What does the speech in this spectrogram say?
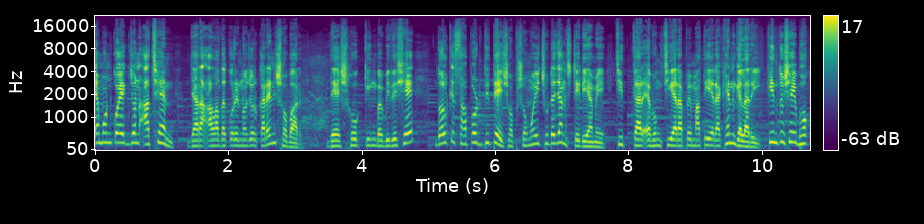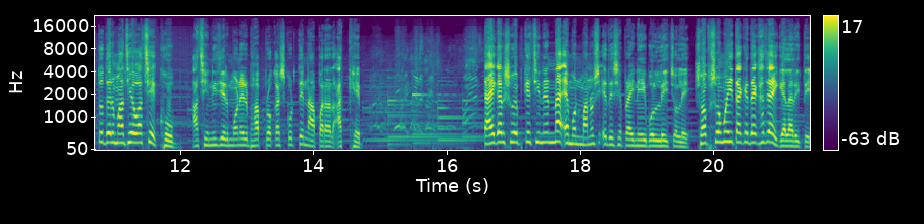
এমন কয়েকজন আছেন যারা আলাদা করে নজর কাড়েন সবার। দেশ হোক কিংবা বিদেশে, দলকে সাপোর্ট দিতে সবসময়ই ছুটে যান স্টেডিয়ামে, চিৎকার এবং চিয়ার আপে মাতিয়ে রাখেন গ্যালারি। কিন্তু সেই ভক্তদের মাঝেও আছে ক্ষোভ, আছে নিজের মনের ভাব প্রকাশ করতে না পারার আক্ষেপ। টাইগার শোয়েবকে চিনেন না, এমন মানুষ এদেশে প্রায় নেই বললেই চলে। সবসময়ই তাকে দেখা যায় গ্যালারিতে।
